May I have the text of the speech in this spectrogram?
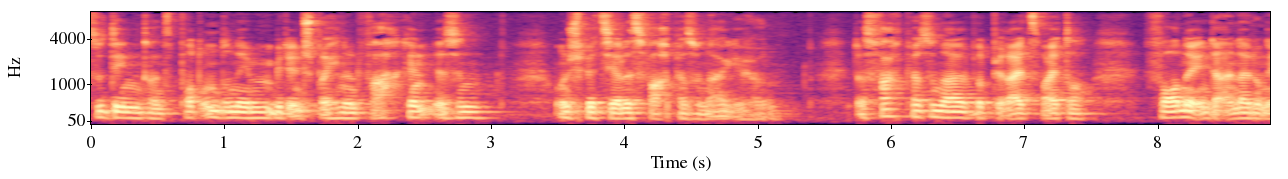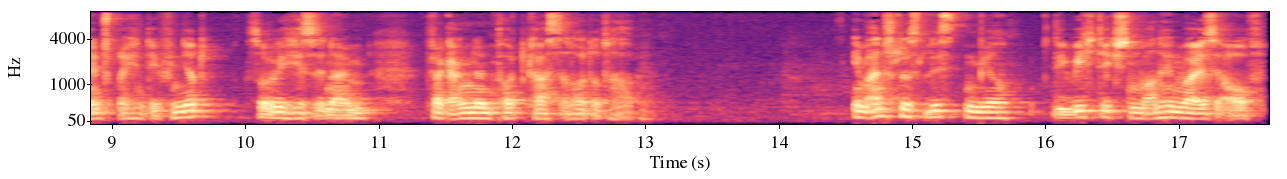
zu denen Transportunternehmen mit entsprechenden Fachkenntnissen und spezielles Fachpersonal gehören. Das Fachpersonal wird bereits weiter vorne in der Anleitung entsprechend definiert, so wie ich es in einem vergangenen Podcast erläutert habe. Im Anschluss listen wir die wichtigsten Warnhinweise auf,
